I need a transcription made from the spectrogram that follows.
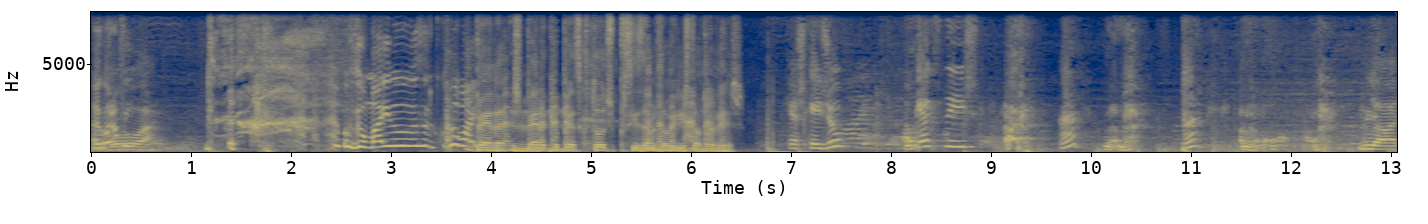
Agora eu vi. Boa. O do meio correu bem. Espera, espera que eu penso que todos precisamos de ouvir isto outra vez. Queres queijo? O que é que se diz? Hã? Hã? Melhor?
